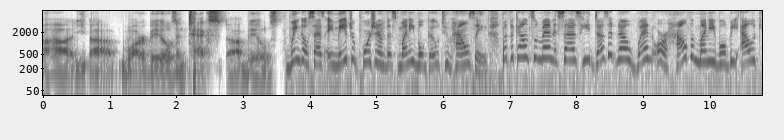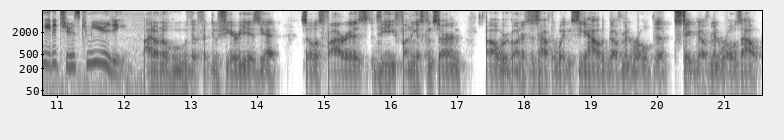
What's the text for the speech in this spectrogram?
uh, uh, water bills and tax uh, bills. Wingo says a major portion of this money will go to housing, but the councilman says he doesn't know when or how the money will be allocated to his community. I don't know who the fiduciary is yet. So as far as the funding is concerned, uh, we're going to just have to wait and see how the government roll, the state government rolls out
